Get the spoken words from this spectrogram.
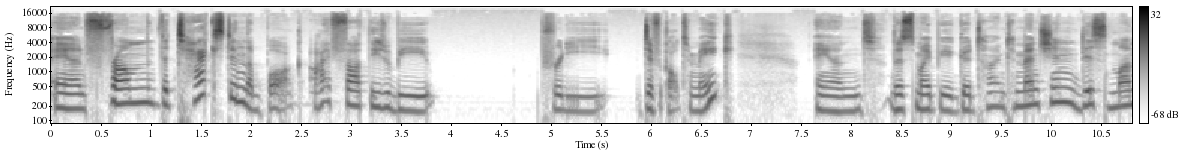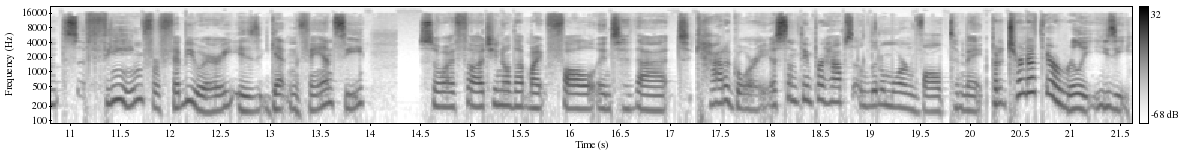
And from the text in the book, I thought these would be pretty difficult to make. And this might be a good time to mention this month's theme for February is getting fancy. So I thought, you know, that might fall into that category as something perhaps a little more involved to make. But it turned out they were really easy.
